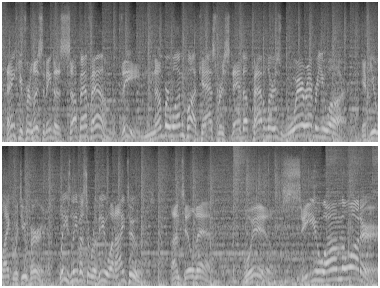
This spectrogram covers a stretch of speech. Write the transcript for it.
Thank you for listening to SUP FM, the number one podcast for stand up paddlers wherever you are. If you like what you've heard, please leave us a review on iTunes. Until then, we'll see you on the water.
